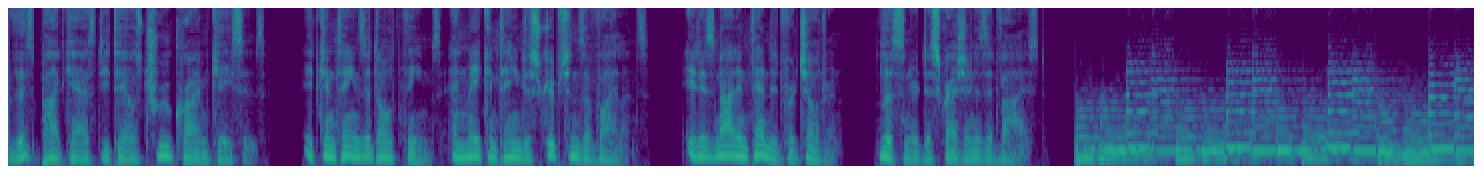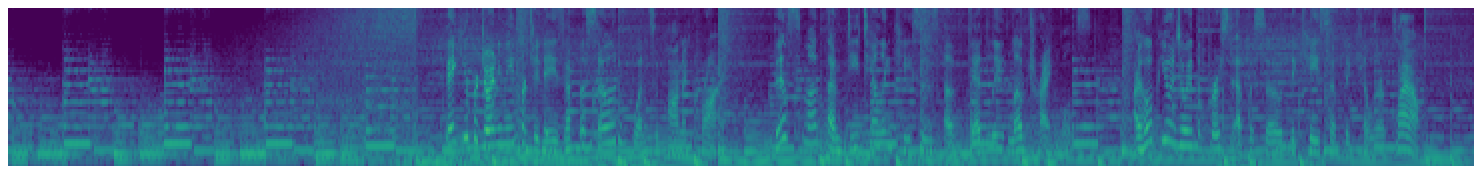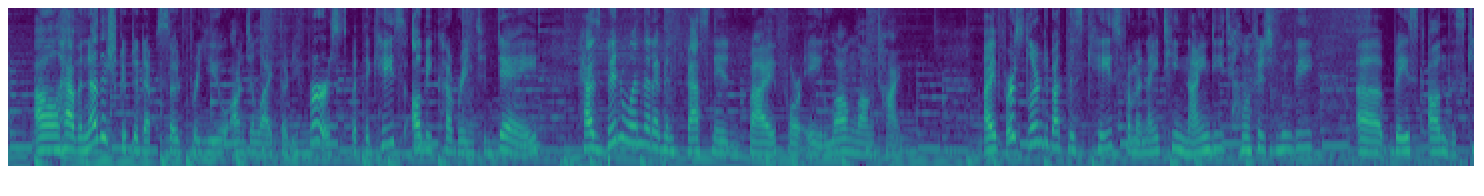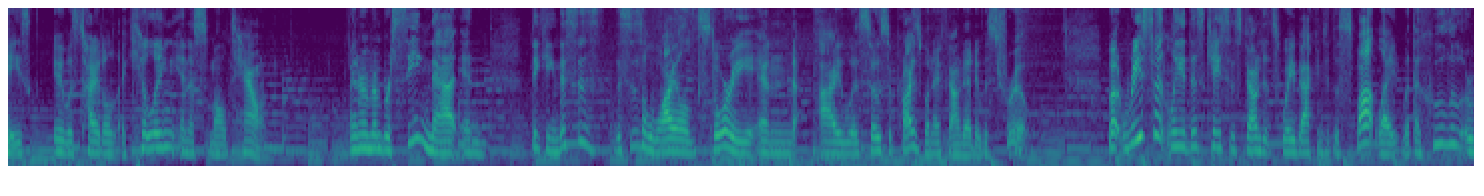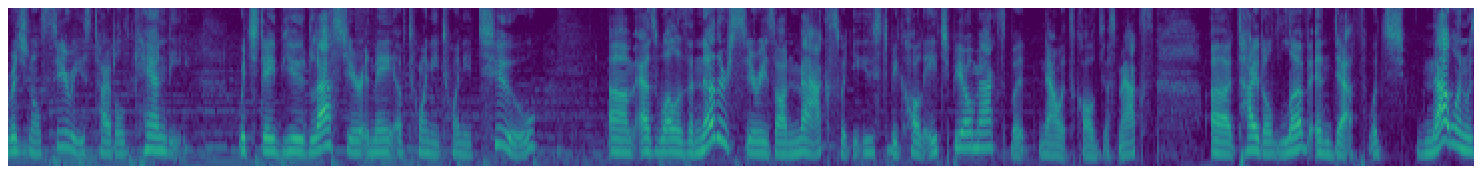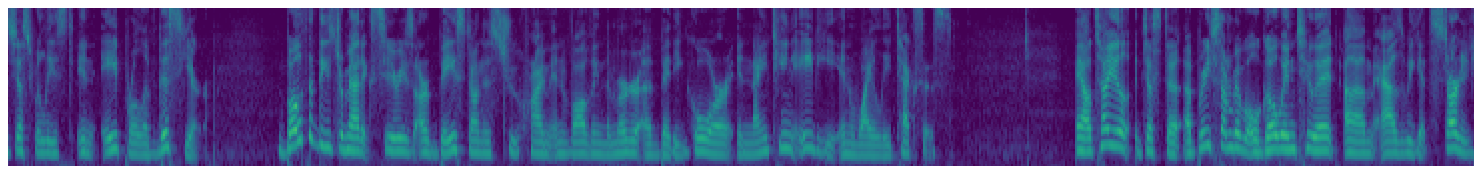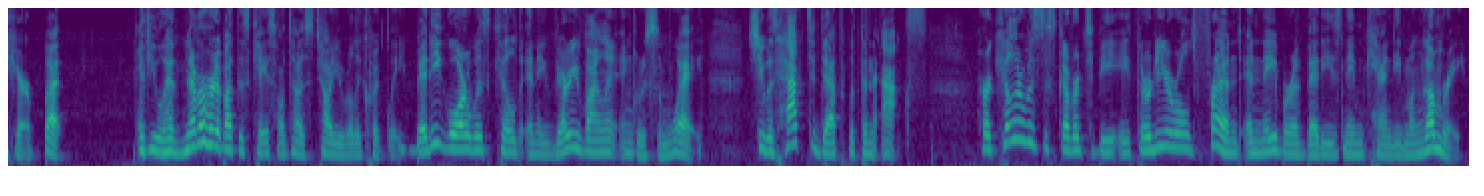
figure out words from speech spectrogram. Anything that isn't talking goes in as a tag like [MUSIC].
This podcast details true crime cases. It contains adult themes and may contain descriptions of violence. It is not intended for children. Listener discretion is advised. Thank you for joining me for today's episode of Once Upon a Crime. This month I'm detailing cases of deadly love triangles. I hope you enjoyed the first episode, The Case of the Killer Clown. I'll have another scripted episode for you on July 31st, but the case I'll be covering today has been one that I've been fascinated by for a long, long time. I first learned about this case from a 1990 [LAUGHS] television movie uh, based on this case. It was titled A Killing in a Small Town. And I remember seeing that and thinking this is this is a wild story and I was so surprised when I found out it was true. But recently, this case has found its way back into the spotlight with a Hulu original series titled Candy, which debuted last year in May of 2022, um, as well as another series on Max, what used to be called HBO Max, but now it's called just Max, uh, titled Love and Death, which that one was just released in April of this year. Both of these dramatic series are based on this true crime involving the murder of Betty Gore in 1980 in Wylie, Texas. And I'll tell you just a, a brief summary, but we'll go into it um, as we get started here. But if you have never heard about this case, I'll just tell you really quickly. Betty Gore was killed in a very violent and gruesome way. She was hacked to death with an axe. Her killer was discovered to be a 30 year old friend and neighbor of Betty's named Candy Montgomery.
